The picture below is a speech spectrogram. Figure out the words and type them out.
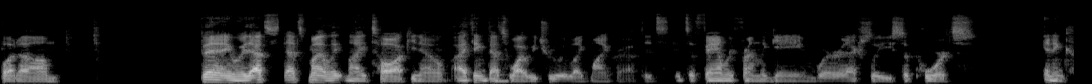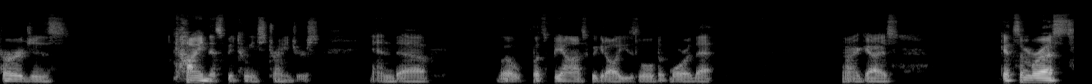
But um, but anyway, that's that's my late night talk. You know, I think that's why we truly like Minecraft. It's it's a family friendly game where it actually supports and encourages kindness between strangers. And uh, well, let's be honest, we could all use a little bit more of that. All right, guys, get some rest.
